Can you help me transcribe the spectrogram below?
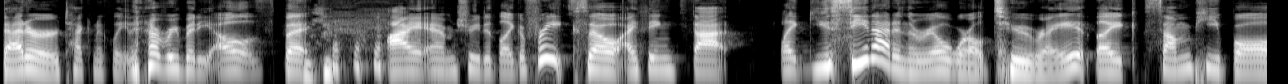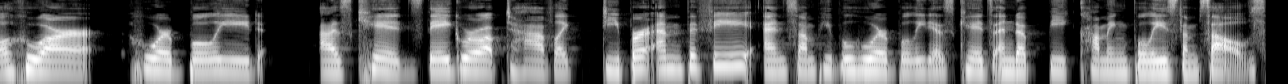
better technically than everybody else, but I am treated like a freak. So I think that like you see that in the real world too, right? Like some people who are who are bullied as kids, they grow up to have like deeper empathy and some people who are bullied as kids end up becoming bullies themselves.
